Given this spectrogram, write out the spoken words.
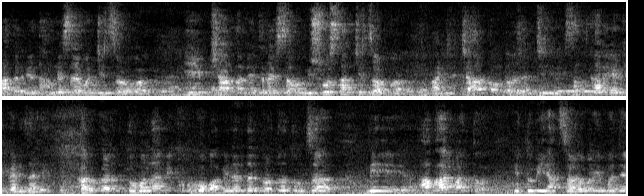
आदरणीय धामणे साहेबांची चळवळ ही शारदा नेत्राची सर्व विश्वस्तांची चळवळ आणि चार डॉक्टर यांची सत्कार या ठिकाणी झाले. खरोखर तुम्हाला मी खूप खूप अभिनंदन करतो. तुमचं मी आभार मानतो की तुम्ही या चळवळीमध्ये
